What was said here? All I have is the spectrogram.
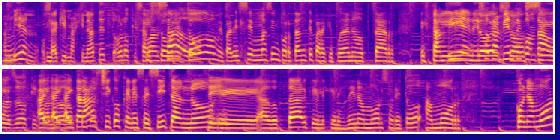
también. O sea que imagínate todo lo que se ha avanzado. Y sobre todo me parece más importante para que puedan adoptar. Es también, eso también te contaba yo. Que hay, hay, tantos chicos que necesitan ¿no? Eh, adoptar, que, que les den amor, sobre todo amor. Con amor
